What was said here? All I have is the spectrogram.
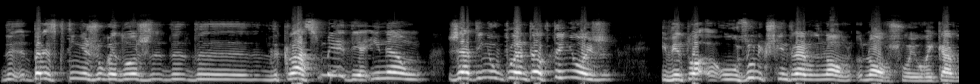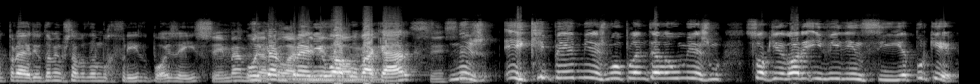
de, parece que tinha jogadores de, de, de classe média e não, já tinha o plantel que tem hoje. Eventual, os únicos que entraram de novos foi o Ricardo Pereira, eu também gostava de me referir depois, é isso? Sim, vamos o Ricardo Pereira e o Abubacar. Mas a equipa é a mesma, o plantel é o mesmo. Só que agora evidencia. Porquê?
